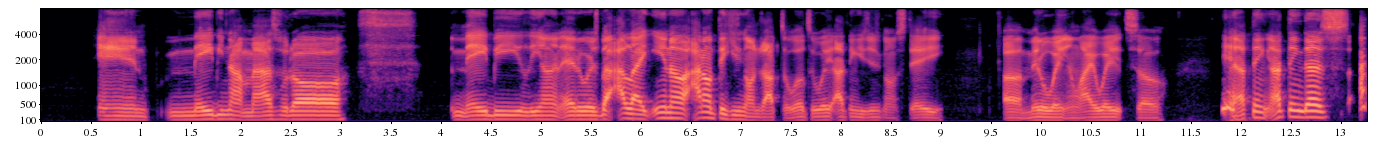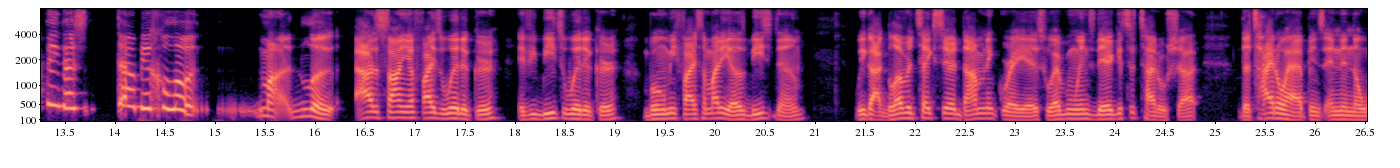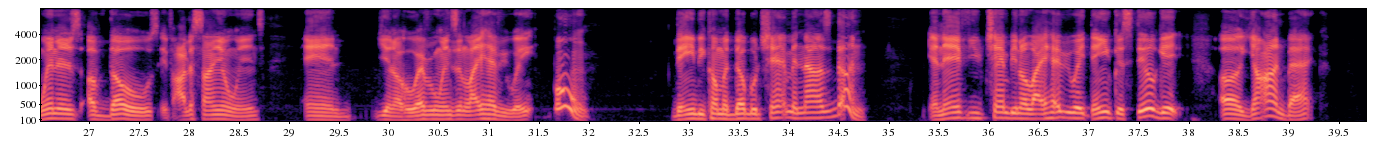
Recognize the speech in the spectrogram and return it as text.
and maybe not Masvidal maybe Leon Edwards, but I like, you know, I don't think he's gonna drop to welterweight. I think he's just gonna stay uh middleweight and lightweight. So yeah, I think I think that's I think that's that would be a cool little my look. Adesanya fights Whitaker. If he beats Whitaker, boom, he fights somebody else, beats them. We got Glover Teixeira, Dominick Reyes. Whoever wins there gets a title shot. The title happens, and then the winners of those, if Adesanya wins, and you know whoever wins in light heavyweight, boom, then you become a double champ, and now it's done. And then if you champion a light heavyweight, then you could still get uh Jan back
